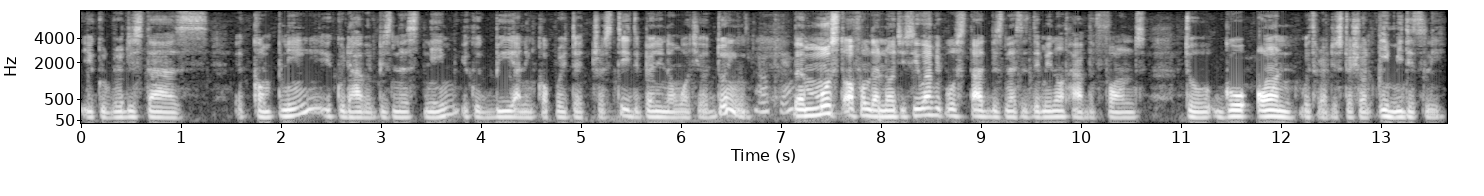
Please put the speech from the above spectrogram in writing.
you could register as a company, you could have a business name, you could be an incorporated trustee depending on what you're doing. Okay. But most often than not, you see, when people start businesses, they may not have the funds to go on with registration immediately.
